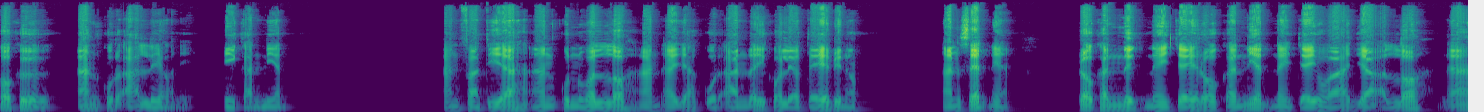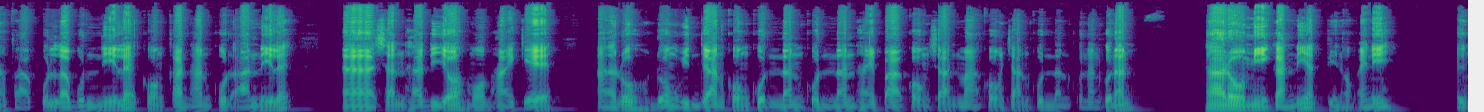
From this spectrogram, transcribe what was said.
ก็คืออ่านกุรอานแล้วนี่มีการเนียนอ่านฟาติยะห์อ่านกุนวัลลอฮ์อ่านอายะกุรอานได้ก็แล้วแต่พี่น้อง อ่านเสร็จเนี่ยเราคันนึกในใจเราคันเนียดในใจว่าอย่าอัลลอฮ์นะฝากคุณละบุญนี้และของการอ่านกุรอานนี้และอ่าฉันฮาดิยอหมอบให้เกอ่ารูดวงวิญญาณของคนนั้นคนนั้นให้ปลาของฉันหมาของฉันคนนั้นคนนั้นคนนั้น ถ้าเรามีการเนียดพี่น้องไอ้นี้ถึง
